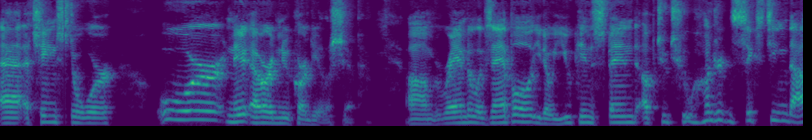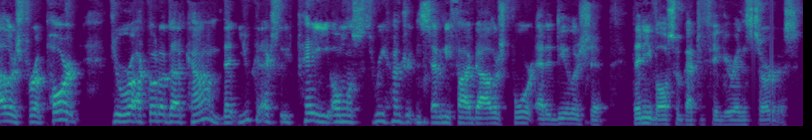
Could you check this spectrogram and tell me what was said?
at a chain store or, or a new car dealership? Um, Randall example, you know, you can spend up to $216 for a part through rockauto.com that you could actually pay almost $375 for at a dealership. Then you've also got to figure in service,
